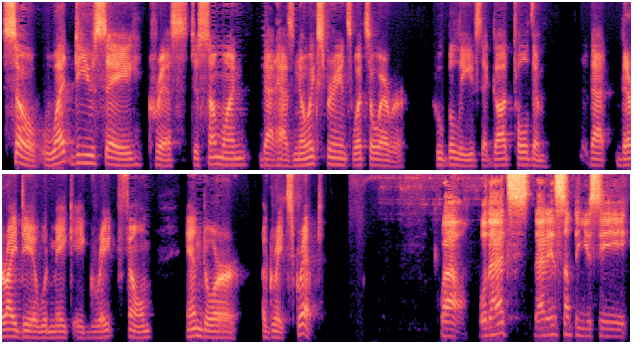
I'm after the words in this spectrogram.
So, what do you say, Chris, to someone that has no experience whatsoever who believes that God told them that their idea would make a great film and or a great script? Wow. Well, that's that is something you see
